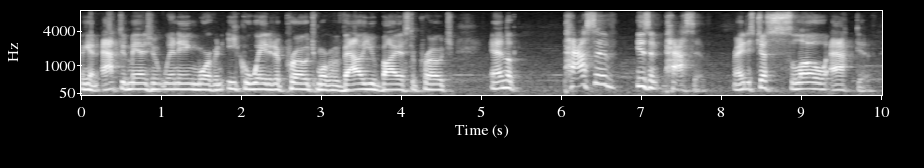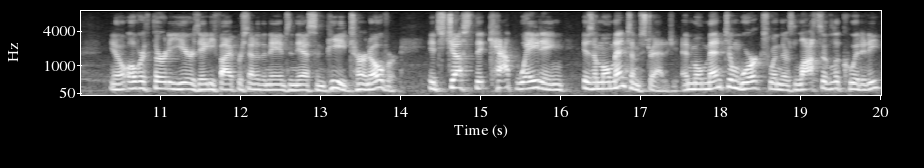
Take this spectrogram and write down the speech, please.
again, active management winning, more of an equal weighted approach, more of a value biased approach. And look, passive isn't passive, right? It's just slow active. you know, over 30 years, 85% of the names in the S&P turn over. It's just that cap weighting is a momentum strategy, and momentum works when there's lots of liquidity.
